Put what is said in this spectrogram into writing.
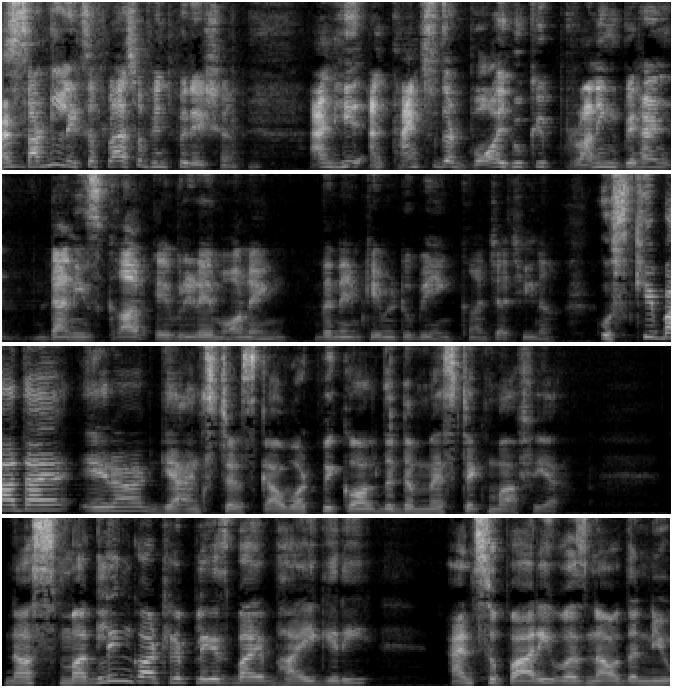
and- suddenly it's a flash of inspiration. And he and thanks to that boy who kept running behind Danny's car every day morning, the name came into being, Kancha China. उसके बाद आया era gangsters का what we call the domestic mafia. Now smuggling got replaced by bhaigiri and supari was now the new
